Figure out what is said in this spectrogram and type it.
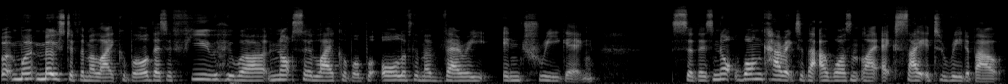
but mo- most of them are likable. There's a few who are not so likable, but all of them are very intriguing. So there's not one character that I wasn't like excited to read about.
